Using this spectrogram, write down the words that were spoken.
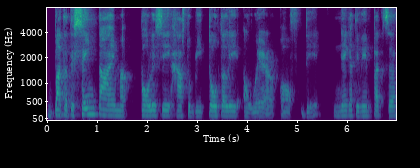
But at the same time, policy has to be totally aware of the negative impacts uh,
